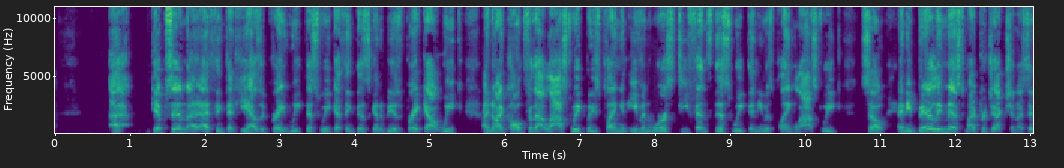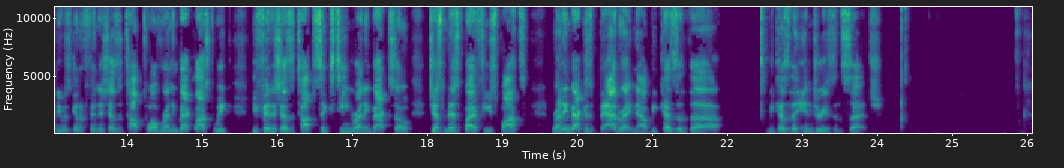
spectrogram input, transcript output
I, Gibson, I, I, think that he has a great week this week. I think this is going to be his breakout week. I know I called for that last week, but he's playing an even worse defense this week than he was playing last week. So, and he barely missed my projection. I said he was going to finish as a top 12 running back last week. He finished as a top 16 running back, so just missed by a few spots. Running back is bad right now because of the because of the injuries and such.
